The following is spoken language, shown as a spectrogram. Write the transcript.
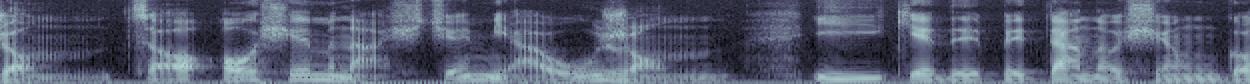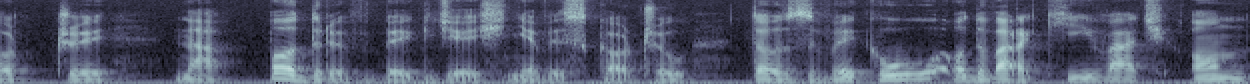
John, co osiemnaście miał żon i kiedy pytano się go, czy na podryw by gdzieś nie wyskoczył, to zwykł odwarkiwać on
